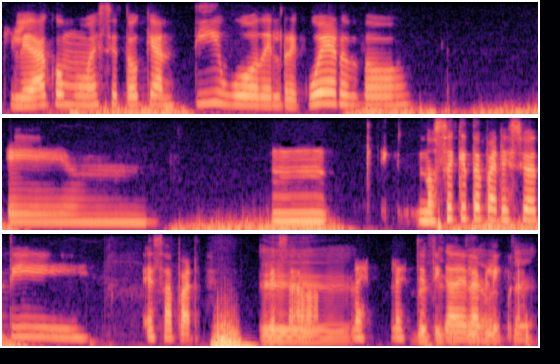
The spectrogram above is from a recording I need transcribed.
que le da como ese toque antiguo del recuerdo. Em, mm, no sé qué te pareció a ti esa parte, esa, Eh, la, la estética de la película.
